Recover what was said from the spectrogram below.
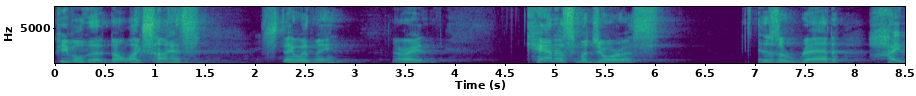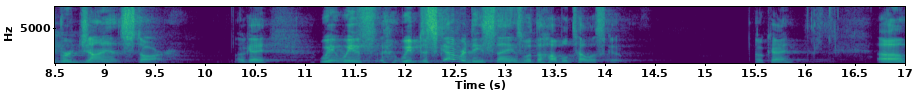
people that don't like science. Stay with me, all right? Canis Majoris is a red hypergiant star, okay? We, we've, we've discovered these things with the Hubble telescope, okay? Um,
